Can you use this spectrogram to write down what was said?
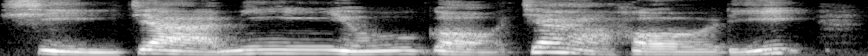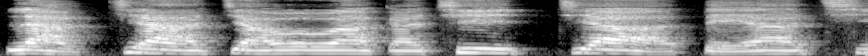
四只绵羊，五只狐狸，六只鸟啊，甲七只袋仔鼠。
